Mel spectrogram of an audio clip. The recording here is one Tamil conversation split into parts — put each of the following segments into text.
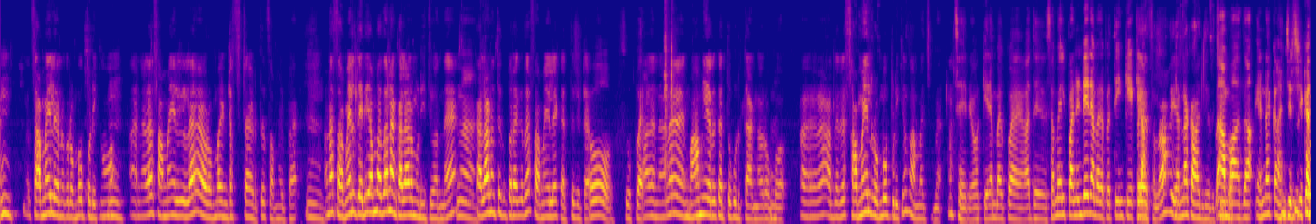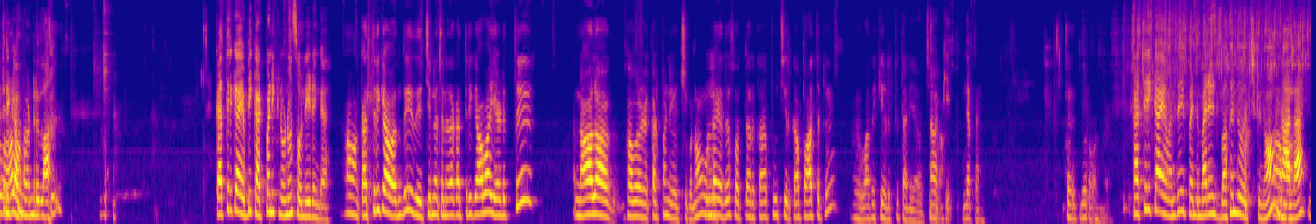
சமையல் எனக்கு ரொம்ப பிடிக்கும். அதனால சமையலில் ரொம்ப இன்ட்ரெஸ்டாக எடுத்து சமைப்பேன். ஆனால் சமையல் தெரியாம தான் நான் கல்யாணம் முடிட்டு வந்தேன். கல்யாணத்துக்கு பிறகு தான் சமையலே கற்றுக்கிட்டேன் ஓ சூப்பர். அதனால மாமியார் கற்றுக் கொடுத்தாங்க ரொம்ப. அதனால அதில் சமையல் ரொம்ப பிடிக்கும் சமைச்சுப்பேன். சரி ஓகே நம்ம இப்ப அது சமையல் பண்ணிட்டே நம்ம அதை பத்தியும் கேட்கலாம். பேசலாம். எண்ணெய் காஞ்சிருச்சு ஆமா அதான். என்ன காஞ்சிருச்சு. கத்திரிக்காய் போட்டுடலாம். கத்திரிக்காய் எப்படி கட் பண்ணிக்கணும்னு சொல்லிடுங்க. ஆமாம் கத்திரிக்காய் வந்து இது சின்ன சின்னதாக கத்திரிக்காவாக எடுத்து நாலாக கவ கட் பண்ணி வச்சுக்கணும். உள்ளே எதோ சொத்தை இருக்கா பூச்சி இருக்கா பார்த்துட்டு வதக்கி எடுத்து தனியாக வச்சுக்கலாம். ஓகே இந்த வாங்க. கத்திரிக்காயை வந்து இப்ப இந்த மாதிரி பகுந்து வச்சுக்கணும்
